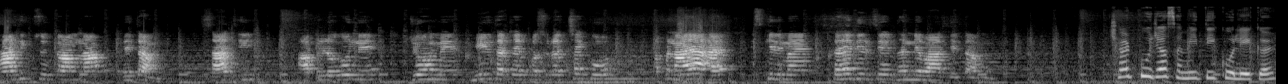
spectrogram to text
हार्दिक शुभकामना देता हूँ। साथ ही आप लोगों ने जो हमें मीर तट पशुरक्षा को अपनाया है, इसके लिए मैं तहे दिल से धन्यवाद देता हूँ। छठ पूजा समिति को लेकर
